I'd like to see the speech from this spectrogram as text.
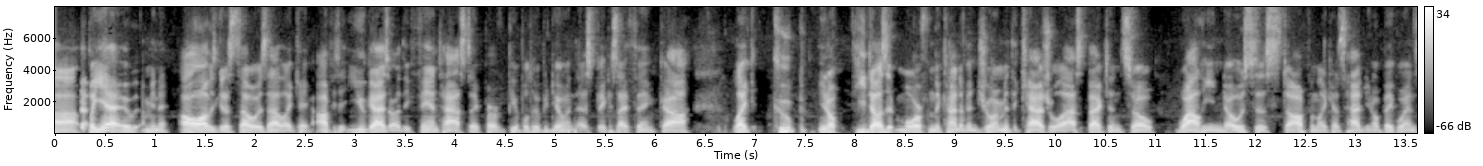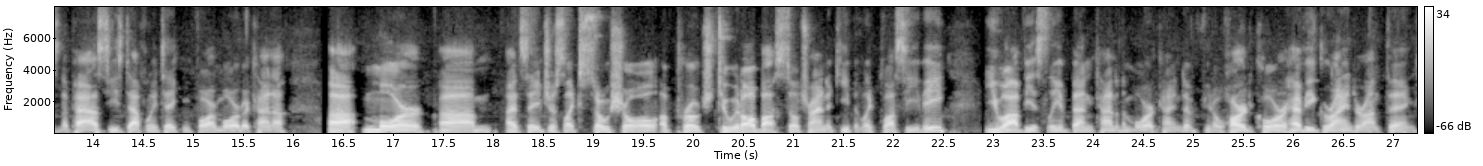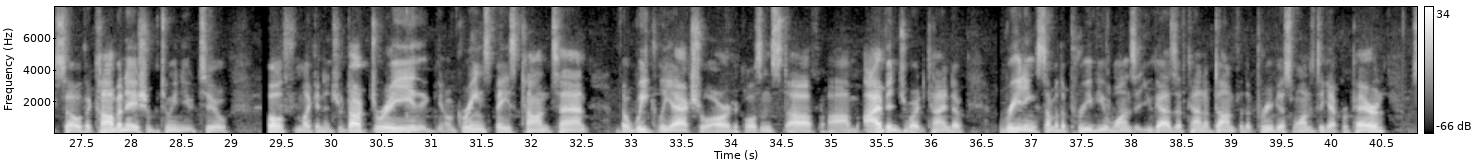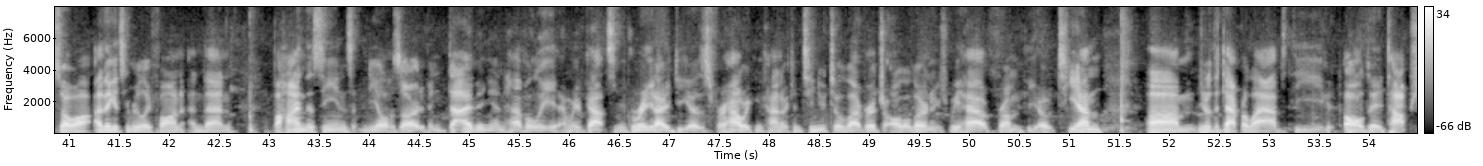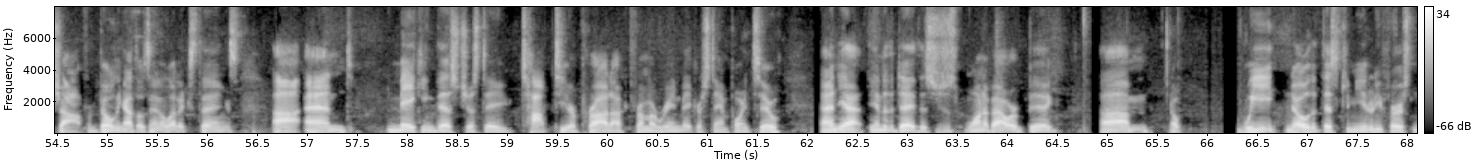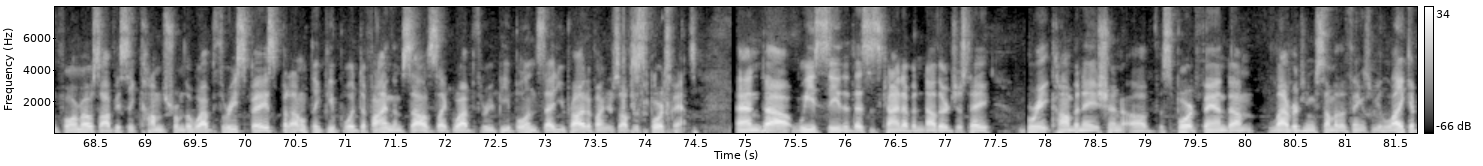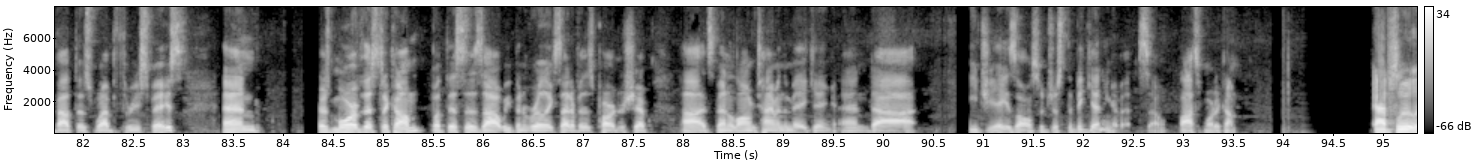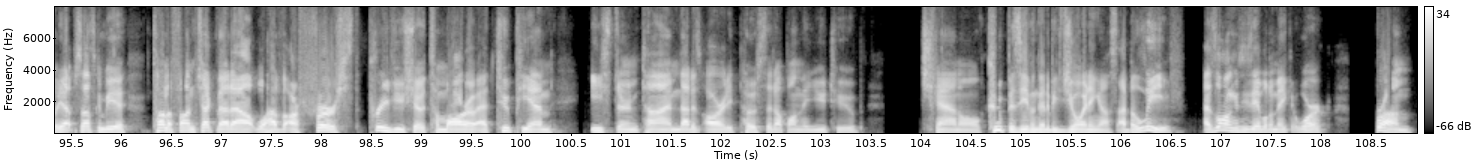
Uh, but yeah, I mean, all I was gonna say was that like, hey, obviously, you guys are the fantastic, perfect people to be doing this because I think, uh, like Coop, you know, he does it more from the kind of enjoyment, the casual aspect, and so while he knows his stuff and like has had you know big wins in the past, he's definitely taking far more of a kind of uh, more, um, I'd say, just like social approach to it all, but still trying to keep it like plus EV. You obviously have been kind of the more kind of you know hardcore, heavy grinder on things. So the combination between you two, both from like an introductory, you know, green space content, the weekly actual articles and stuff. Um, I've enjoyed kind of reading some of the preview ones that you guys have kind of done for the previous ones to get prepared. So uh, I think it's really fun. And then behind the scenes, Neil has already been diving in heavily, and we've got some great ideas for how we can kind of continue to leverage all the learnings we have from the OTM, um, you know, the Dapper Labs, the all day Top Shot from building out those analytics things, uh, and making this just a top tier product from a Reignmaker standpoint too. And yeah, at the end of the day, this is just one of our big um, we know that this community first and foremost obviously comes from the web3 space but i don't think people would define themselves like web3 people instead you probably define yourselves as sports fans and uh, we see that this is kind of another just a great combination of the sport fandom leveraging some of the things we like about this web3 space and there's more of this to come but this is uh, we've been really excited for this partnership uh, it's been a long time in the making and uh, PGA is also just the beginning of it so lots more to come Absolutely. Yep. So that's going to be a ton of fun. Check that out. We'll have our first preview show tomorrow at 2 p.m. Eastern time. That is already posted up on the YouTube channel. Coop is even going to be joining us, I believe, as long as he's able to make it work from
